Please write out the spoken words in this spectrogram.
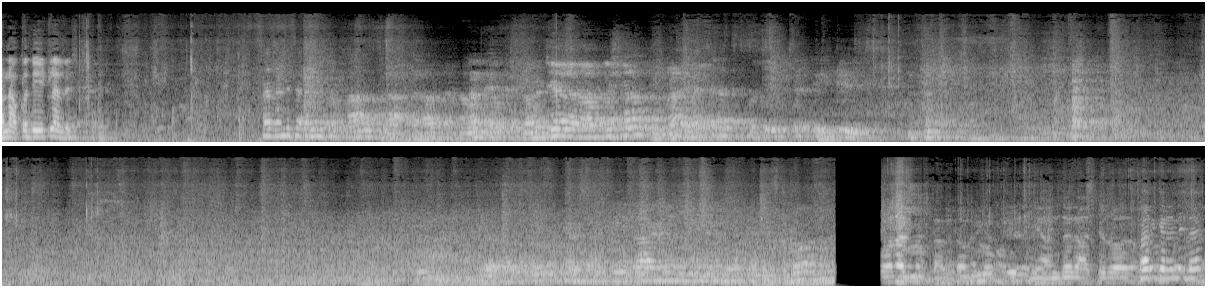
అన్న కొద్దిగా ఇట్లా రండి. సార్ రండి సార్ మీ అందరి ఆశీర్వాదం సార్ ఇక్కడ రండి సార్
